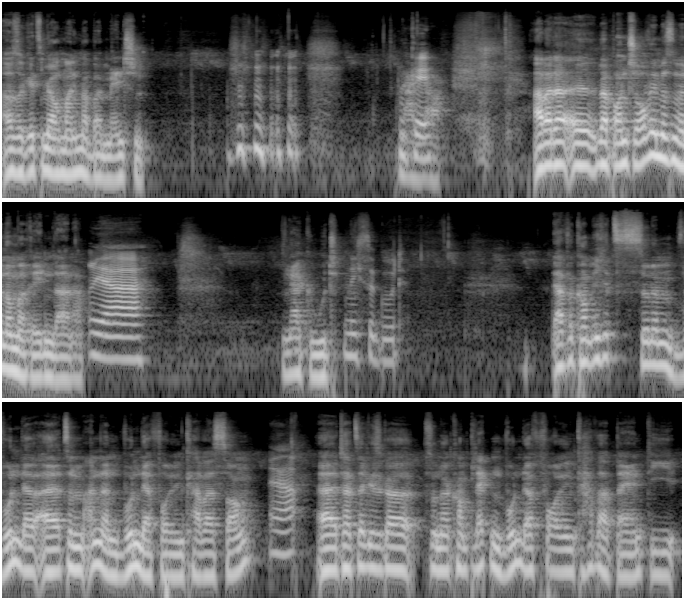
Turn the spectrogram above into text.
Also geht es mir auch manchmal beim Menschen. Okay. Naja. Aber da, äh, über Bon Jovi müssen wir nochmal reden, Dana. Ja, Na gut. nicht so gut. Dafür komme ich jetzt zu einem Wunder, äh, zu einem anderen wundervollen Coversong. Ja. Äh, tatsächlich sogar zu einer kompletten wundervollen Coverband, die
